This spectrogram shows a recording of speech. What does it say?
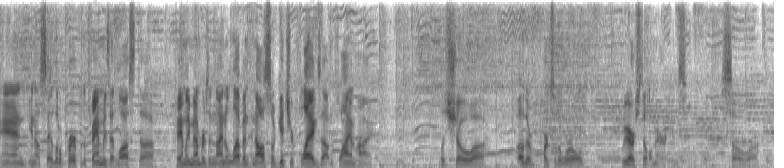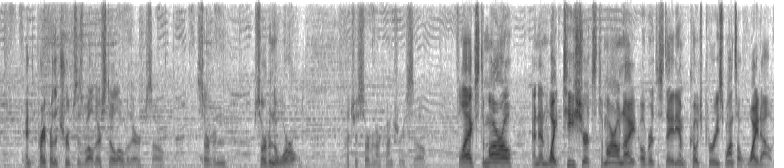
and you know say a little prayer for the families that lost uh, family members in 9/11, and also get your flags out and fly them high. Let's show uh, other parts of the world we are still Americans. So, uh, and pray for the troops as well. They're still over there, so serving serving the world, not just serving our country. So, Flags tomorrow, and then white T-shirts tomorrow night over at the stadium. Coach Parise wants a whiteout.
